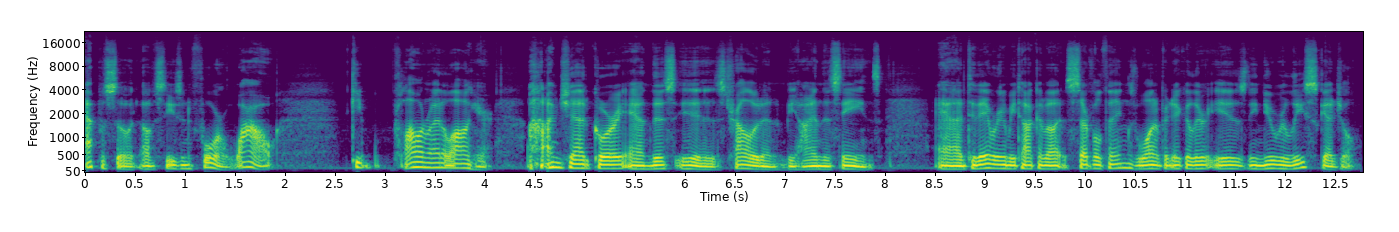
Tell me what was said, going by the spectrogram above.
episode of season 4. Wow, plowing right along here. I'm Chad Corey, and this is Tralodren Behind the Scenes. And today we're going to be talking about several things. One in particular is the new release schedule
